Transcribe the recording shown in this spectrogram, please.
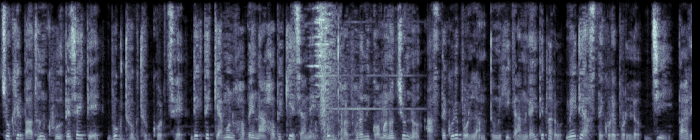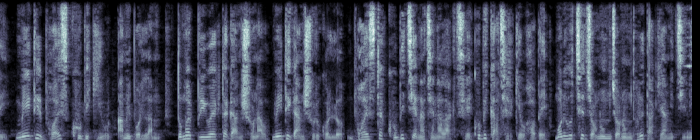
চোখের বাঁধন খুলতে চাইতে বুক ধুক ধুক করছে। দেখতে কেমন হবে, না হবে কে জানে? বুক ধরফরানি কমানোর জন্য আস্তে করে বললাম, তুমি কি গান গাইতে পারো? মেয়েটি আস্তে করে বলল, জি, পারি। মেয়েটির ভয়েস খুবই কিউট। আমি বললাম, তোমার প্রিয় একটা গান শোনাও। মেয়েটি গান শুরু করল। ভয়েসটা খুবই চেনা চেনা লাগছে। খুবই কাছের কেউ হবে। মনে হচ্ছে জনম জনম ধরে তাকে আমি চিনি।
